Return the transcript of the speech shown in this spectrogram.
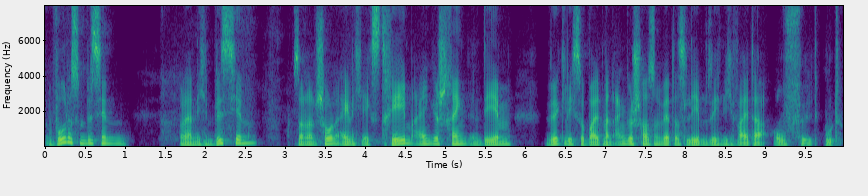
wurde es ein bisschen, oder nicht ein bisschen, sondern schon eigentlich extrem eingeschränkt, indem wirklich, sobald man angeschossen wird, das Leben sich nicht weiter auffüllt. Gut,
